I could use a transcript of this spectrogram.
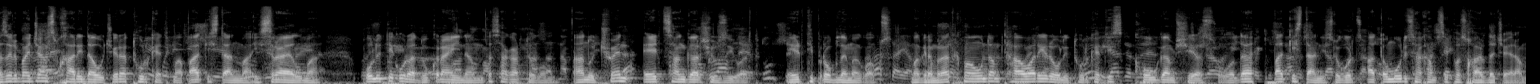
აზერბაიჯანს მხარი დაუჭირა თურქეთმა, პაკისტანმა, ისრაელმა, პოლიტიკურად უკრაინამ და საქართველომ. ანუ ჩვენ ერთ სანგარში ვზივართ. ერთი პრობლემა გვაქვს, მაგრამ რა თქმა უნდა, მთავარი როლი თურქეთის ქოლგამ შეასრულა და პაკისტანის როგორც ატომური სახელმწიფოს ხარდაჭერამ.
